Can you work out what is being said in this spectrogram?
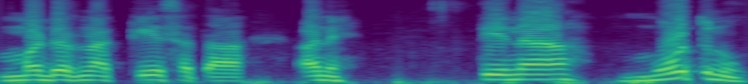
મર્ડરના કેસ હતા અને તેના મોતનું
